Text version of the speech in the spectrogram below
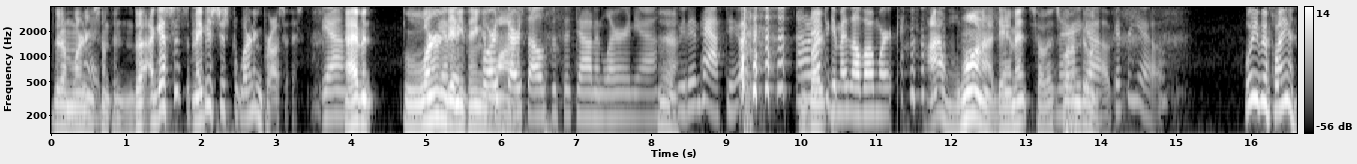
that I'm learning Good. something. The, I guess it's maybe it's just the learning process. Yeah. I haven't learned anything Forced ourselves to sit down and learn, yeah, because Yeah. we didn't have to. I don't But- have to give myself homework. I wanna, damn it! So that's there what I'm doing. go. Good for you. What have you been playing?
